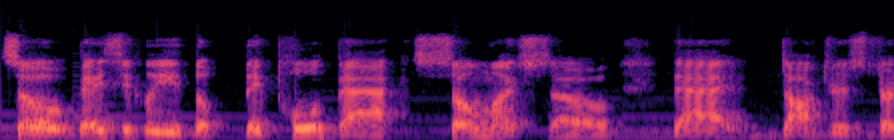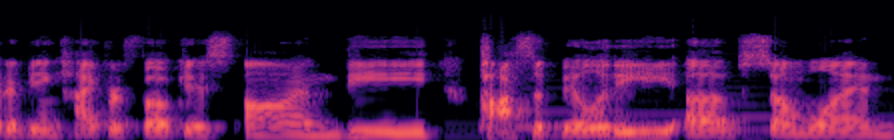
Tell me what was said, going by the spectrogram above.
so basically the, they pulled back so much so that doctors started being hyper focused on the possibility of someone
